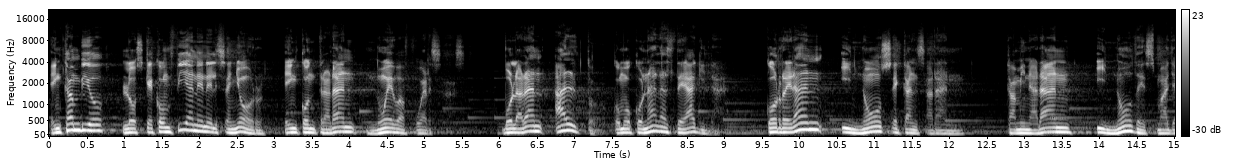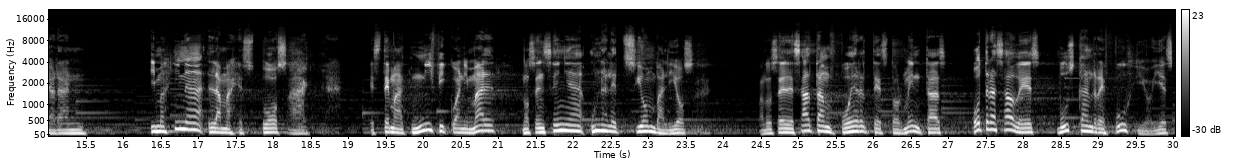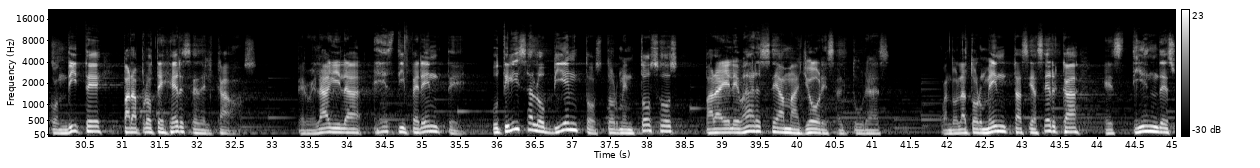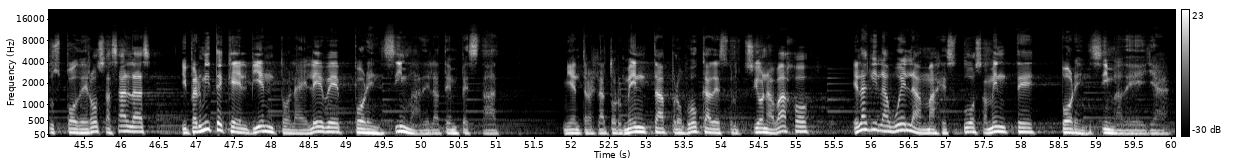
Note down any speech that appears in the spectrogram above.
En cambio, los que confían en el Señor encontrarán nuevas fuerzas. Volarán alto como con alas de águila. Correrán y no se cansarán. Caminarán y no desmayarán. Imagina la majestuosa águila. Este magnífico animal nos enseña una lección valiosa. Cuando se desatan fuertes tormentas, otras aves buscan refugio y escondite para protegerse del caos. Pero el águila es diferente. Utiliza los vientos tormentosos para elevarse a mayores alturas. Cuando la tormenta se acerca, extiende sus poderosas alas y permite que el viento la eleve por encima de la tempestad. Mientras la tormenta provoca destrucción abajo, el águila vuela majestuosamente por encima de ella.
